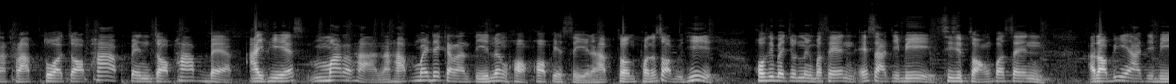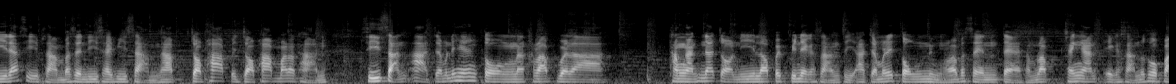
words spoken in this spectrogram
นะครับ ตัวจอภาพเป็นจอภาพแบบ IPS มาตรฐานนะครับ ไม่ได้การันตีเรื่องของขอบเขตสีนะครับส่วนผลทดสอบอยู่ที่ 61.1% sRGB 42% Adobe RGB และ 43% DCI P3 นะครับ จอภาพเป็นจอภาพมาตรฐาน สีสันอาจจะไม่ได้เที่ยงตรงนะครับ เวลา ทำงานที่หน้าจอนี้แล้วไปปริ้นเอกสารสีอาจจะไม่ได้ตรง 100%แต่สำหรับใช้งานเอกสารทั่วไป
